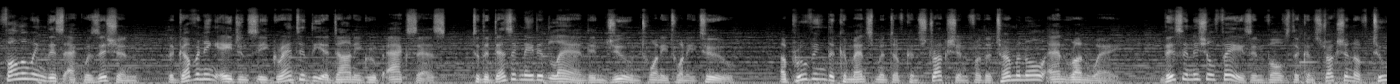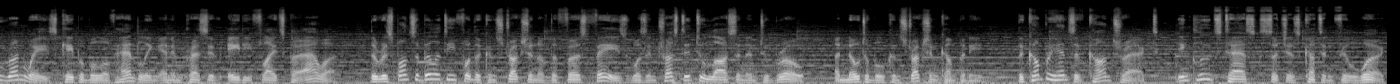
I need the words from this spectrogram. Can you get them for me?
Following this acquisition, the governing agency granted the Adani Group access to the designated land in June 2022, approving the commencement of construction for the terminal and runway. This initial phase involves the construction of two runways capable of handling an impressive 80 flights per hour. The responsibility for the construction of the first phase was entrusted to Larsen & Toubro, a notable construction company. The comprehensive contract includes tasks such as cut-and-fill work,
